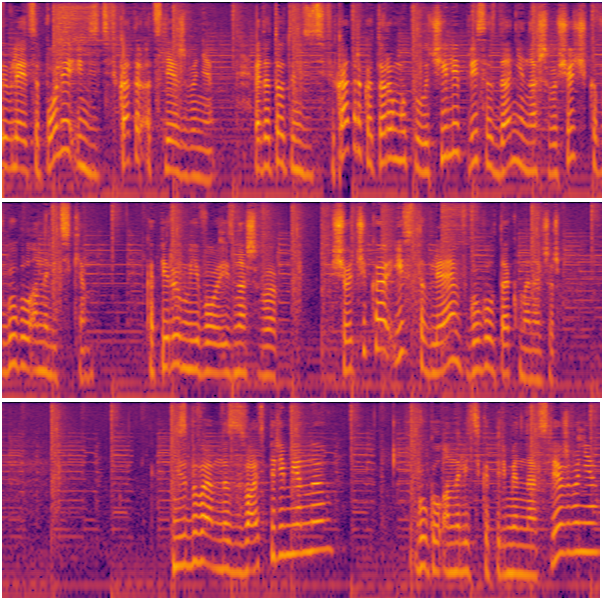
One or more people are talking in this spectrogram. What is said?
появляется поле «Идентификатор отслеживания». Это тот идентификатор, который мы получили при создании нашего счетчика в Google Аналитике. Копируем его из нашего счетчика и вставляем в Google Tag Manager. Не забываем назвать переменную Google Аналитика переменное отслеживание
